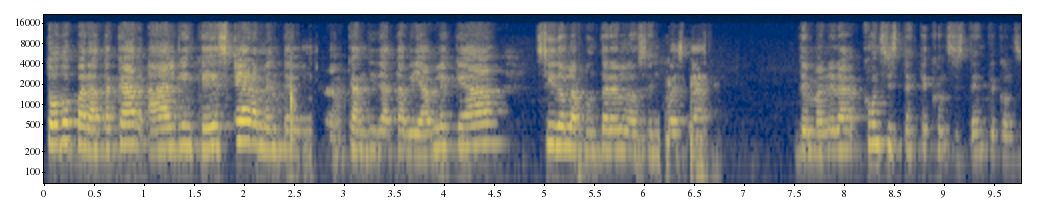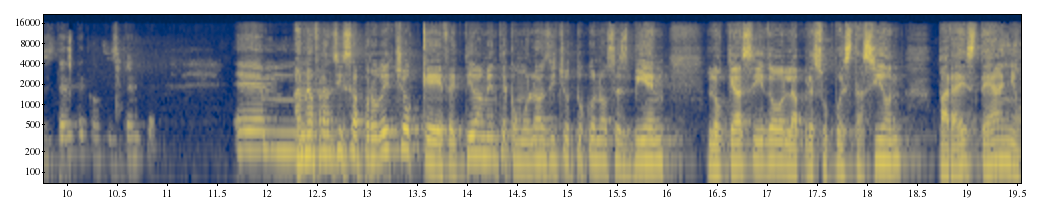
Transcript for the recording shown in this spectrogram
todo para atacar a alguien que es claramente una candidata viable, que ha sido la puntera en las encuestas de manera consistente, consistente, consistente, consistente. Em, Ana Francis, aprovecho que efectivamente, como lo has dicho, tú conoces bien lo que ha sido la presupuestación para este año.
